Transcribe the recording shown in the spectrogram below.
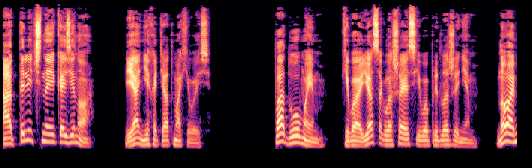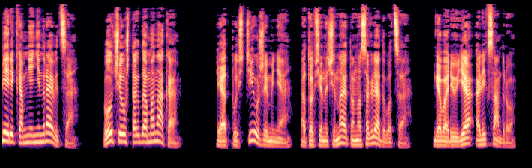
отличное казино. Я нехотя отмахиваюсь. Подумаем. Киваю я, соглашаясь с его предложением. Но Америка мне не нравится. Лучше уж тогда Монако. И отпусти уже меня, а то все начинают на нас оглядываться. Говорю я Александру.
